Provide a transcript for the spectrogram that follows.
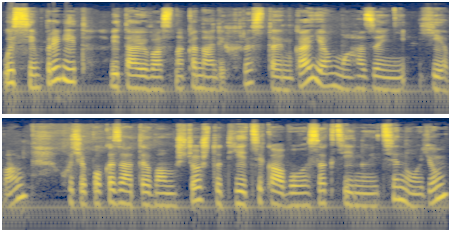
Усім привіт! Вітаю вас на каналі Христинка. Я в магазині Єва. Хочу показати вам, що ж тут є цікавого з акційною ціною.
